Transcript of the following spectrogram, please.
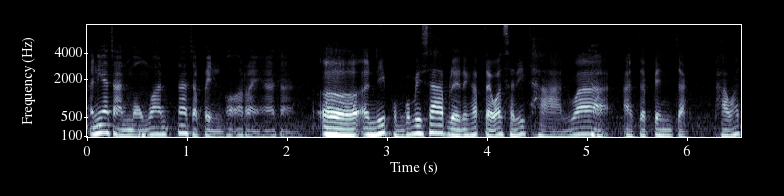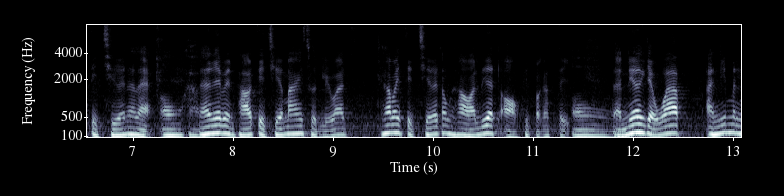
อันนี้อาจารย์มองว่าน่าจะเป็นเพราะอะไรฮะอาจารย์เอ่ออันนี้ผมก็ไม่ทราบเลยนะครับ แต่ว่าสันนิษฐานว่าครับอาจจะเป็นจากภาวะติดเชื้อนั่นแหละโอ้ครับน่าจะเป็นภาวะติดเชื้อมากที่สุดหรือว่าถ้าไม่ติดเชื้อต้องเป็นภาวะเลือดออกผิดปกติโอ้แต่เนื่องจากว่าอันนี้มัน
